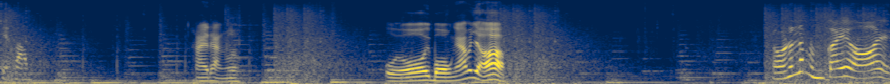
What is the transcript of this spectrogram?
Chạy vòng. Hai thằng luôn. Ôi ôi bồn ngáo bây giờ Rồi nó lắp lùm cây rồi.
